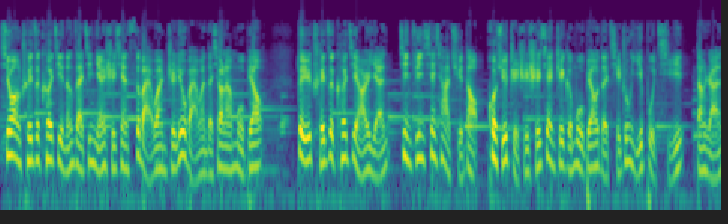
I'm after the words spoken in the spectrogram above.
希望锤子科技能在今年实现四百万至六百万的销量目标。对于锤子科技而言，进军线下渠道或许只是实现这个目标的其中一步棋。当然，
